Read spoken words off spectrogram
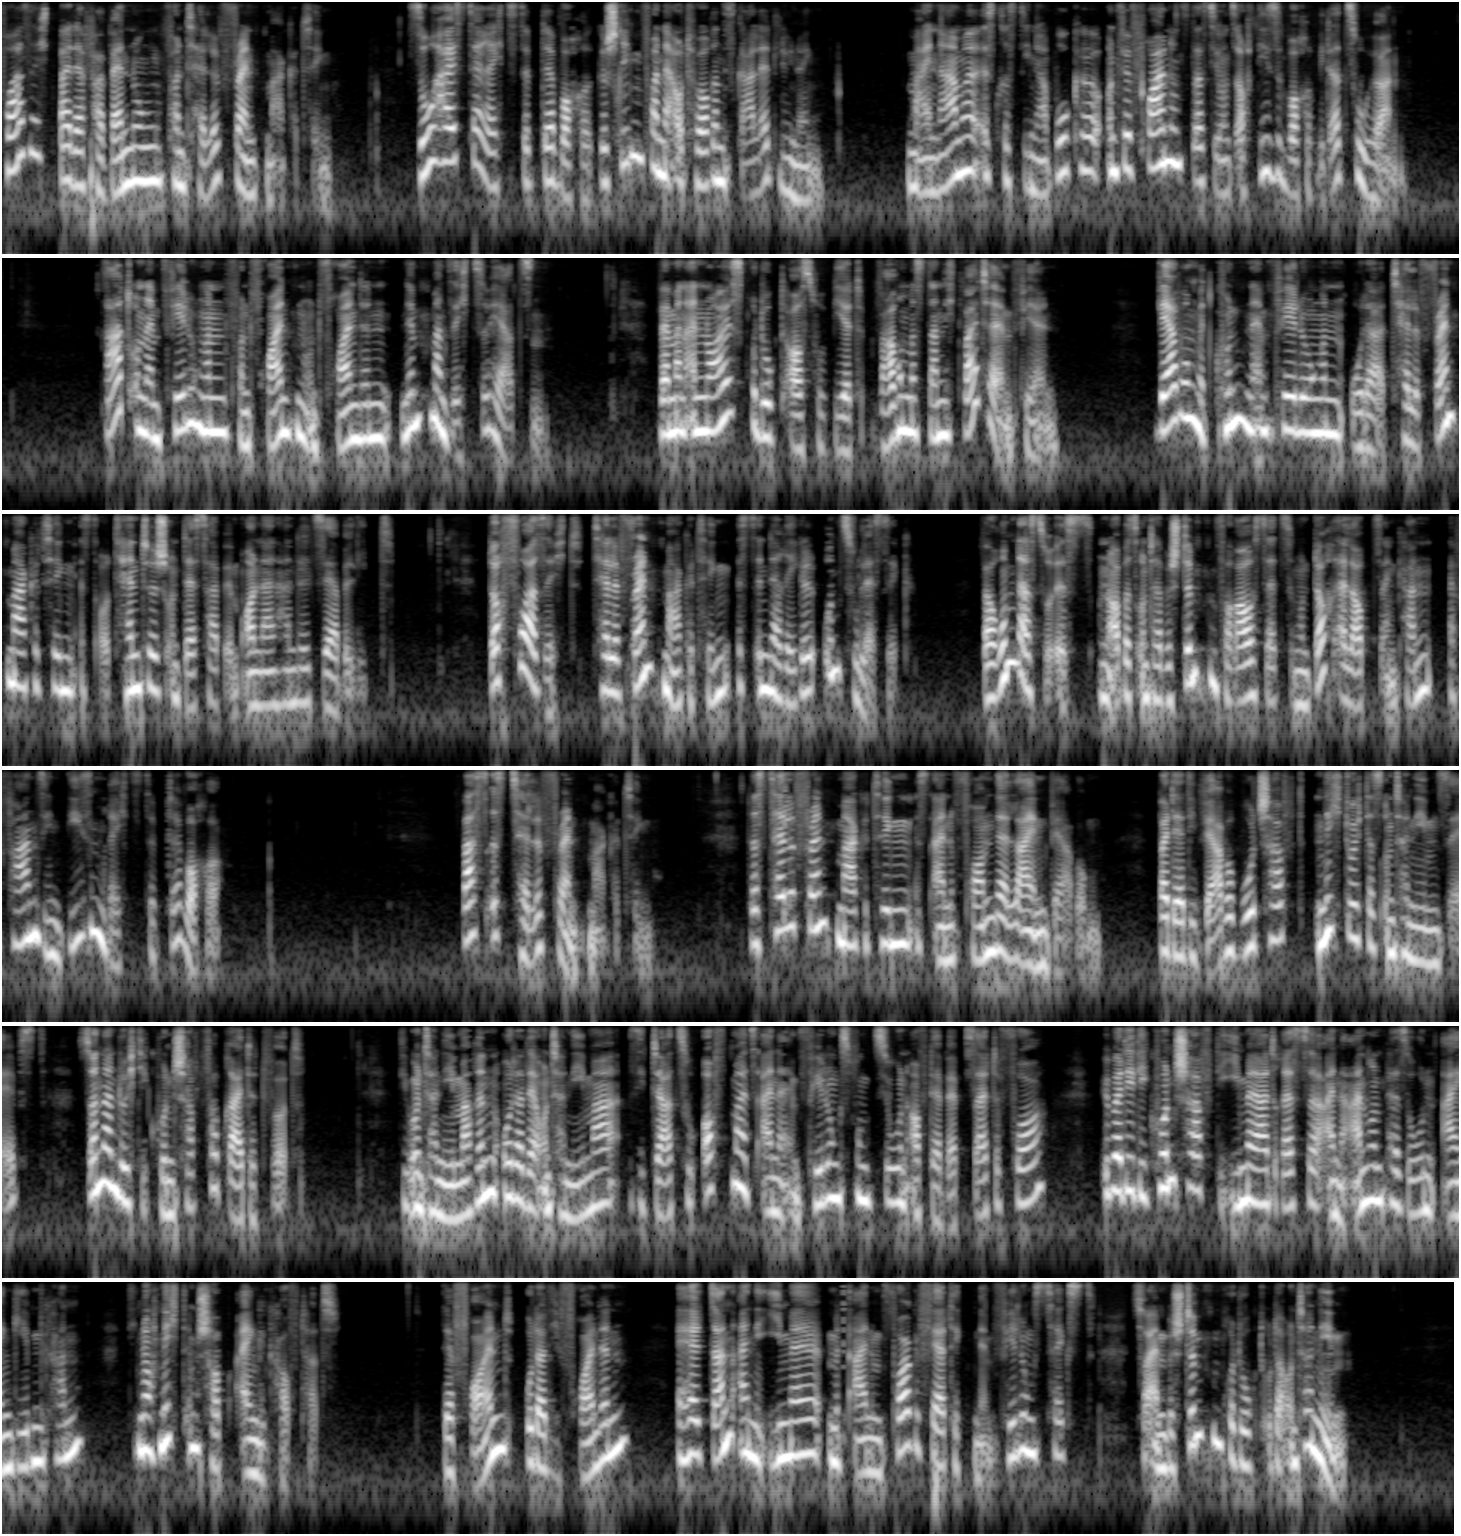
Vorsicht bei der Verwendung von Tele-Friend-Marketing. So heißt der Rechtstipp der Woche, geschrieben von der Autorin Scarlett Lüning. Mein Name ist Christina Buke und wir freuen uns, dass Sie uns auch diese Woche wieder zuhören. Rat und Empfehlungen von Freunden und Freundinnen nimmt man sich zu Herzen. Wenn man ein neues Produkt ausprobiert, warum es dann nicht weiterempfehlen? Werbung mit Kundenempfehlungen oder Tele-Friend-Marketing ist authentisch und deshalb im Onlinehandel sehr beliebt. Doch Vorsicht, Tele-Friend-Marketing ist in der Regel unzulässig. Warum das so ist und ob es unter bestimmten Voraussetzungen doch erlaubt sein kann, erfahren Sie in diesem Rechtstipp der Woche. Was ist Tele-Friend-Marketing? Das Tele-Friend-Marketing ist eine Form der Laienwerbung, bei der die Werbebotschaft nicht durch das Unternehmen selbst, sondern durch die Kundschaft verbreitet wird. Die Unternehmerin oder der Unternehmer sieht dazu oftmals eine Empfehlungsfunktion auf der Webseite vor, über die die Kundschaft die E-Mail-Adresse einer anderen Person eingeben kann, die noch nicht im Shop eingekauft hat. Der Freund oder die Freundin erhält dann eine E-Mail mit einem vorgefertigten Empfehlungstext zu einem bestimmten Produkt oder Unternehmen.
